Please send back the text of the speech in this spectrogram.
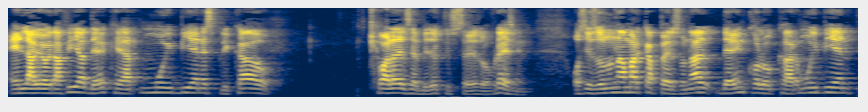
en la biografía debe quedar muy bien explicado cuál es el servicio que ustedes ofrecen. O si son una marca personal, deben colocar muy bien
